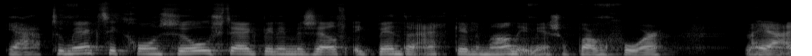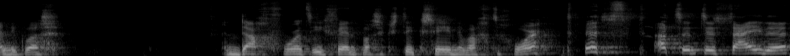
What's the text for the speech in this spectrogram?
Ja, toen merkte ik gewoon zo sterk binnen mezelf, ik ben daar eigenlijk helemaal niet meer zo bang voor. Nou ja, en ik was een dag voor het event was ik stik zenuwachtig hoor. Dus dat het terzijde.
